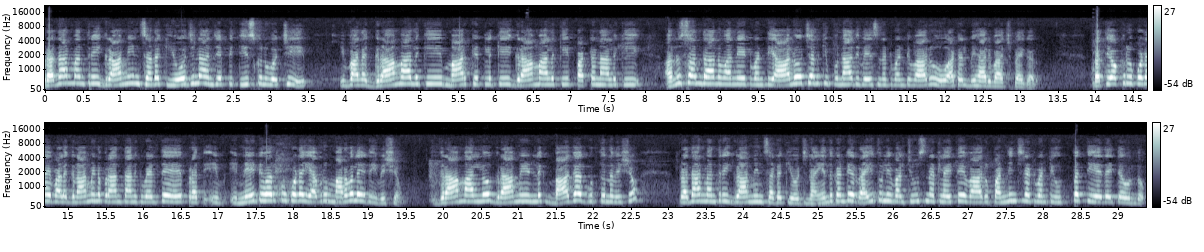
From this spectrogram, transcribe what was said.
ప్రధాన్ మంత్రి గ్రామీణ్ సడక్ యోజన అని చెప్పి తీసుకుని వచ్చి ఇవాళ గ్రామాలకి మార్కెట్లకి గ్రామాలకి పట్టణాలకి అనుసంధానం అనేటువంటి ఆలోచనకి పునాది వేసినటువంటి వారు అటల్ బిహారీ వాజ్పేయి గారు. ప్రతి ఒక్కరూ కూడా ఇవాళ గ్రామీణ ప్రాంతానికి వెళ్తే ప్రతి ఈ- నేటి వరకు కూడా ఎవరు మరవలేదు ఈ విషయం. గ్రామాల్లో గ్రామీణులకి బాగా గుర్తున్న విషయం ప్రధానమంత్రి గ్రామీణ్ సడక్ యోజన. ఎందుకంటే రైతులు ఇవాళ చూసినట్లయితే వారు పండించినటువంటి ఉత్పత్తి ఏదైతే ఉందో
